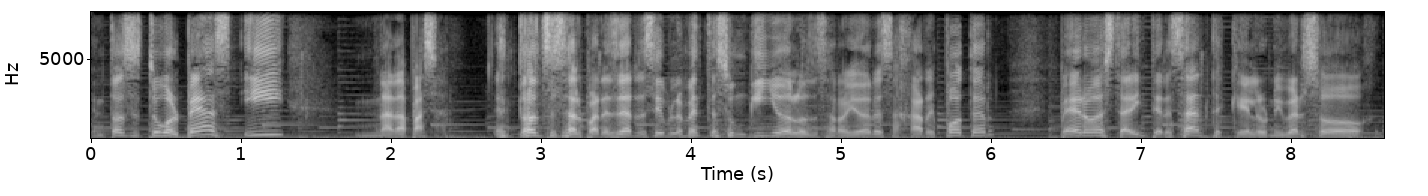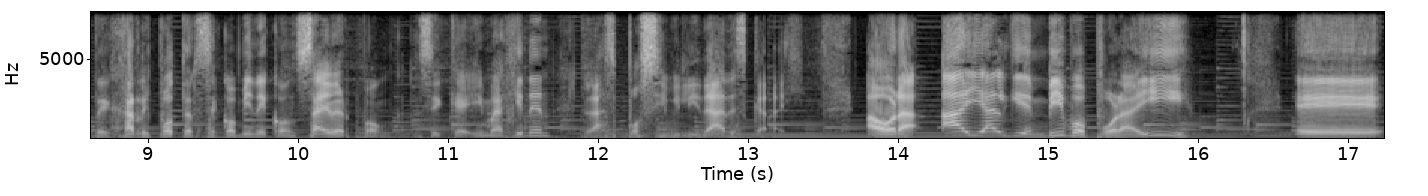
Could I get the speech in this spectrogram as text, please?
Entonces tú golpeas y nada pasa. Entonces, al parecer, simplemente es un guiño de los desarrolladores a Harry Potter, pero estaría interesante que el universo de Harry Potter se combine con Cyberpunk. Así que imaginen las posibilidades, caray. Ahora, ¿hay alguien vivo por ahí? Eh,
